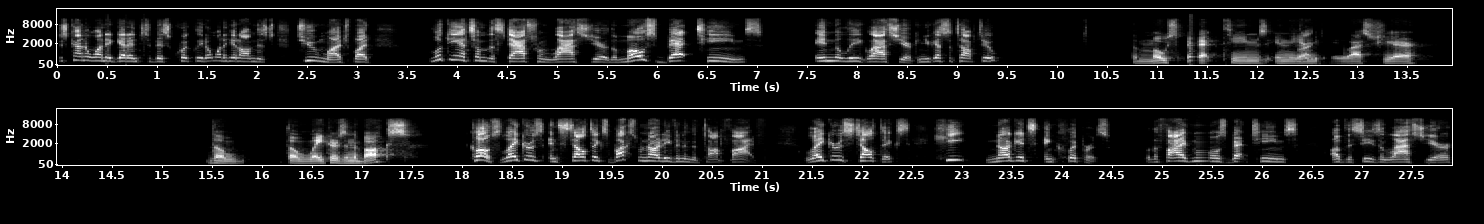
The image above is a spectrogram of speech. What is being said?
Just kind of wanted to get into this quickly. Don't want to hit on this too much, but looking at some of the stats from last year, the most bet teams in the league last year. Can you guess the top two? the most bet teams in the Right. NBA last year. The the Lakers and the Bucks. Close. Lakers and Celtics. Bucks were not even in the top five. Lakers, Celtics, Heat, Nuggets, and Clippers were the five most bet teams of the season last year.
